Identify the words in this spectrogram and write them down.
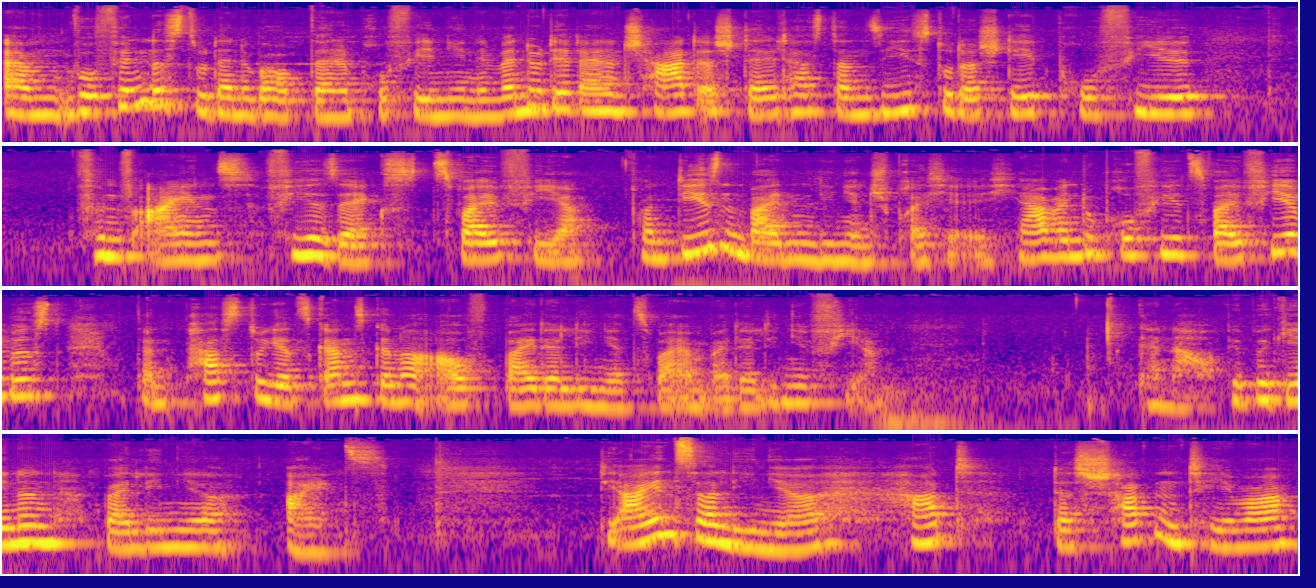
ähm, wo findest du denn überhaupt deine Profillinie? Wenn du dir deinen Chart erstellt hast, dann siehst du, da steht Profil 5.1, 4.6, 2.4. Von diesen beiden Linien spreche ich. Ja, wenn du Profil 2.4 bist, dann passt du jetzt ganz genau auf bei der Linie 2 und bei der Linie 4. Genau, wir beginnen bei Linie 1. Die 1er Linie hat das Schattenthema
